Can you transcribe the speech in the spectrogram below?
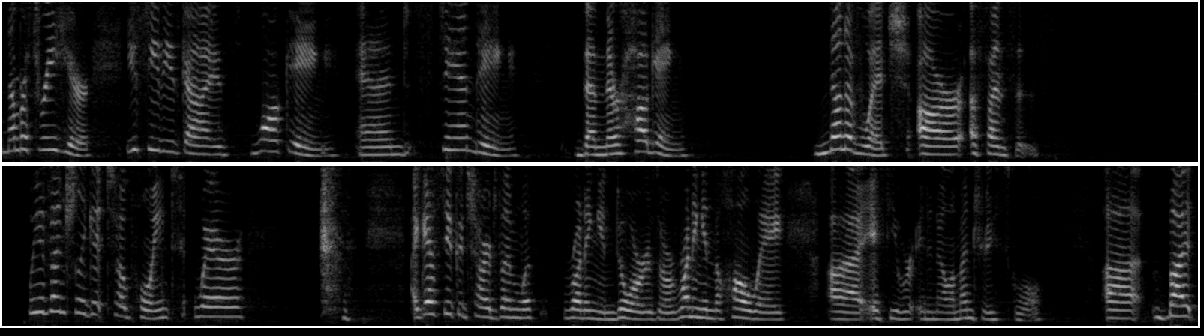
Number three here, you see these guys walking and standing, then they're hugging, none of which are offenses. We eventually get to a point where I guess you could charge them with running indoors or running in the hallway uh, if you were in an elementary school. Uh, but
